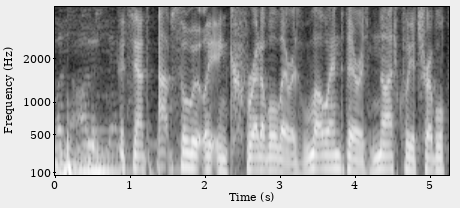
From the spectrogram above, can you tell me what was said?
but to understand. It sounds absolutely incredible. There is low end, there is nice clear treble.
